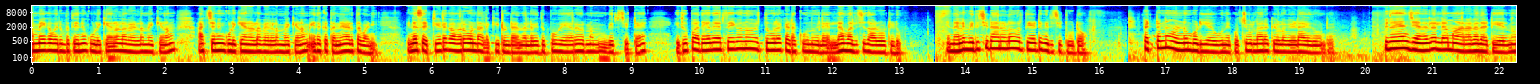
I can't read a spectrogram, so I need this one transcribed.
അമ്മയൊക്കെ വരുമ്പോഴത്തേനും കുളിക്കാനുള്ള വെള്ളം വെക്കണം അച്ഛനും കുളിക്കാനുള്ള വെള്ളം വെക്കണം ഇതൊക്കെ തന്നെ അടുത്ത പണി. പിന്നെ സെറ്റിയുടെ കവർ കൊണ്ട് അലക്കിയിട്ടുണ്ടായിരുന്നല്ലോ ഇതിപ്പോൾ വേറെ ഒരെണ്ണം വിരിച്ചിട്ടേ. ഇതിപ്പോൾ അധിക നേരത്തേക്കൊന്നും ഇതുപോലെ കിടക്കുകയൊന്നുമില്ല എല്ലാം വലിച്ച് താഴോട്ടിടും. എന്നാലും വിരിച്ചിടാനുള്ള വൃത്തിയായിട്ട് വിരിച്ചിട്ടു കേട്ടോ പെട്ടെന്ന് മണ്ണും പൊടിയാവുന്നേ കൊച്ചു പിള്ളേരൊക്കെയുള്ള വീടായതുകൊണ്ട്. പിന്നെ ഞാൻ ജനലെല്ലാം മാറാല തട്ടിയായിരുന്നു.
